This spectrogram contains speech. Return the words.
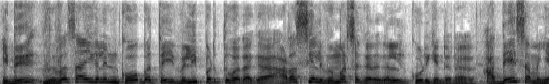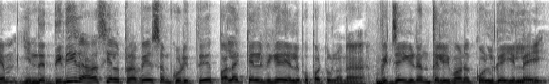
இது விவசாயிகளின் கோபத்தை வெளிப்படுத்துவதாக அரசியல் விமர்சகர்கள் கூறுகின்றனர். அதே சமயம் இந்த திடீர் அரசியல் பிரவேசம் குறித்து பல கேள்விகள் எழுப்பப்பட்டுள்ளன. விஜயிடம் தெளிவான கொள்கை இல்லை.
